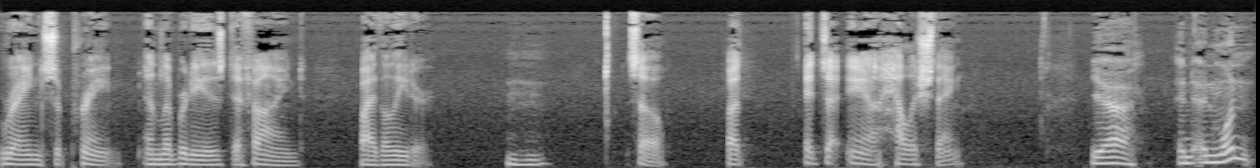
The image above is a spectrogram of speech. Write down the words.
reigns supreme and liberty is defined by the leader. Mm-hmm. So, but it's a you know, hellish thing. Yeah, and and one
